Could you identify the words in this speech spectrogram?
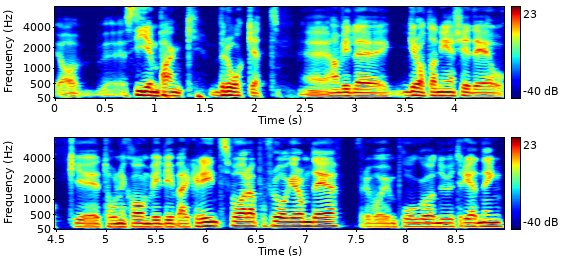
ja, CM Punk-bråket. Eh, han ville grotta ner sig i det och eh, Tony Khan ville verkligen inte svara på frågor om det, för det var ju en pågående utredning.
